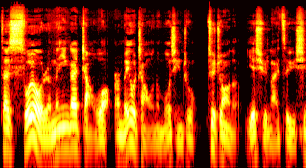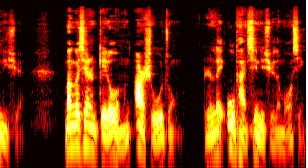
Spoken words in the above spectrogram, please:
在所有人们应该掌握而没有掌握的模型中，最重要的也许来自于心理学。芒格先生给了我们二十五种人类误判心理学的模型，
